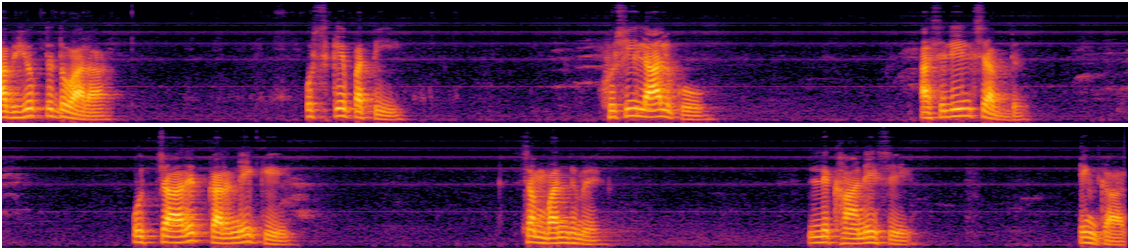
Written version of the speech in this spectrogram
अभियुक्त द्वारा उसके पति खुशीलाल को, अश्लील शब्द उच्चारित करने के संबंध में लिखाने से इनकार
